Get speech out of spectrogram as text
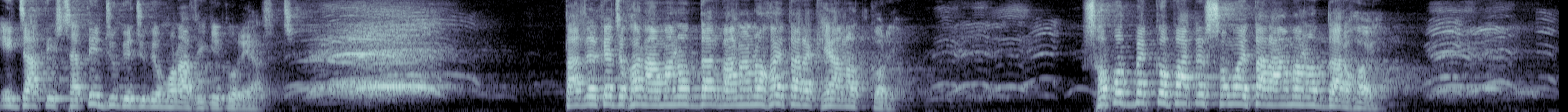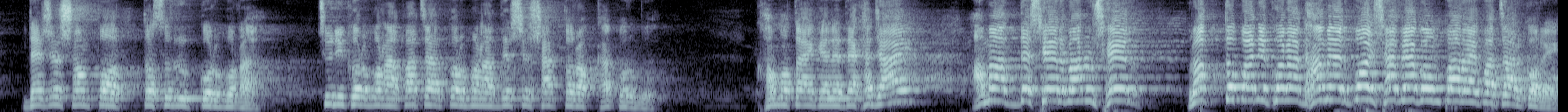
এই জাতির সাথে যুগে যুগে মুনাফিকি করে আসছে। তাদেরকে যখন আমানতদার বানানো হয়, তারা খেয়ানত করে। শপথ বাক্য পাঠের সময় তারা আমানতদার হয়। দেশের সম্পদ তসরুপ করব না, চুরি করব না, পাচার করব না, দেশের স্বার্থ রক্ষা করব। ক্ষমতায় গেলে দেখা যায়, আমার দেশের মানুষের রক্ত পানি করা ঘামের পয়সা বেগম পাড়ায় পাচার করে।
